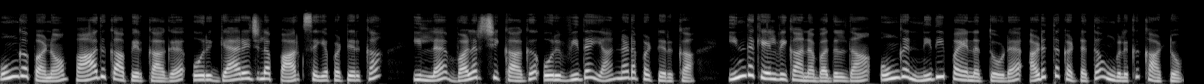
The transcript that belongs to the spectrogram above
உங்க பணம் பாதுகாப்பிற்காக ஒரு கேரேஜ்ல பார்க் செய்யப்பட்டிருக்கா? இல்ல வளர்ச்சிக்காக ஒரு விதையா நடப்பட்டிருக்கா? இந்த கேள்விக்கான பதில்தான் உங்க நிதி பயணத்தோட அடுத்த கட்டத்தை உங்களுக்கு காட்டும்.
